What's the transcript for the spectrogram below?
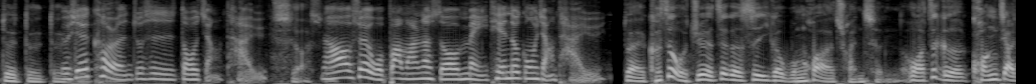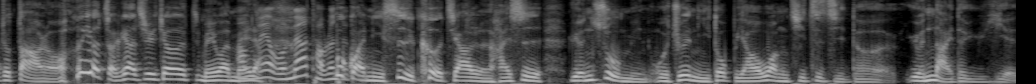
对对对，有些客人就是都讲台语，是啊，然后所以我爸妈那时候每天都跟我讲台语。对，可是我觉得这个是一个文化的传承，哇，这个框架就大了，要转下去就没完没了。没有，我们要讨论。不管你是客家人还是原住民，我觉得你都不要忘记自己的原来的语言，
